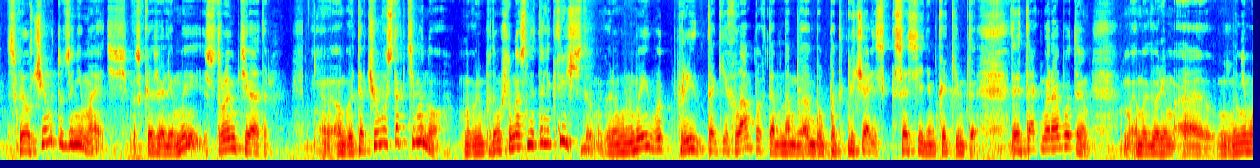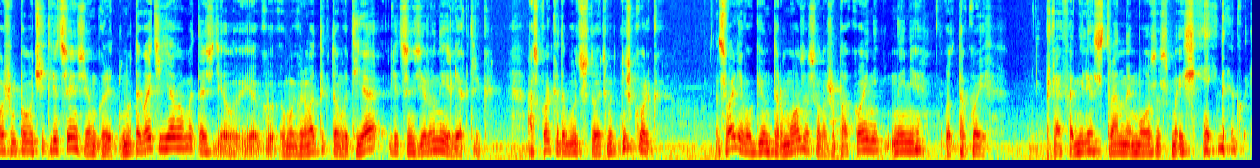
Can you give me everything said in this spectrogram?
сказал, чем вы тут занимаетесь? Мы сказали, мы строим театр. Он говорит, а чего у вас так темно? Мы говорим, потому что у нас нет электричества. Мы говорим, мы вот при таких лампах там нам подключались к соседям каким-то. И так мы работаем. Мы говорим, а мы не можем получить лицензию. Он говорит, ну давайте я вам это сделаю. Я, мы говорим, а ты кто? Он говорит, я лицензированный электрик. А сколько это будет стоить? Он говорит, нисколько. Звали его Гюнтер Мозес, он уже покойный ныне. Вот такой такая фамилия странная, Мозес, Моисей такой.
